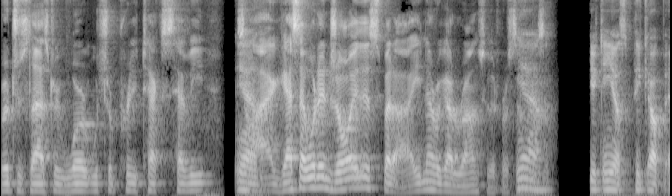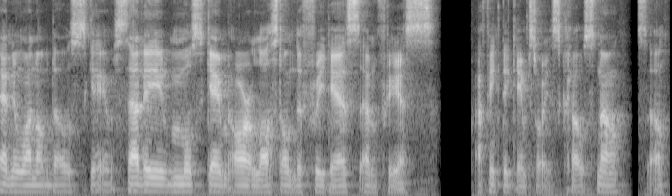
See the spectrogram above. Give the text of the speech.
Virtue's Last Reward, which were pretty text-heavy. So Yeah. I guess I would enjoy this, but I never got around to it for some Yeah. reason. You can just pick up any one of those games. Sadly, most games are lost on the 3DS and 3DS. I think the game store is closed now. So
